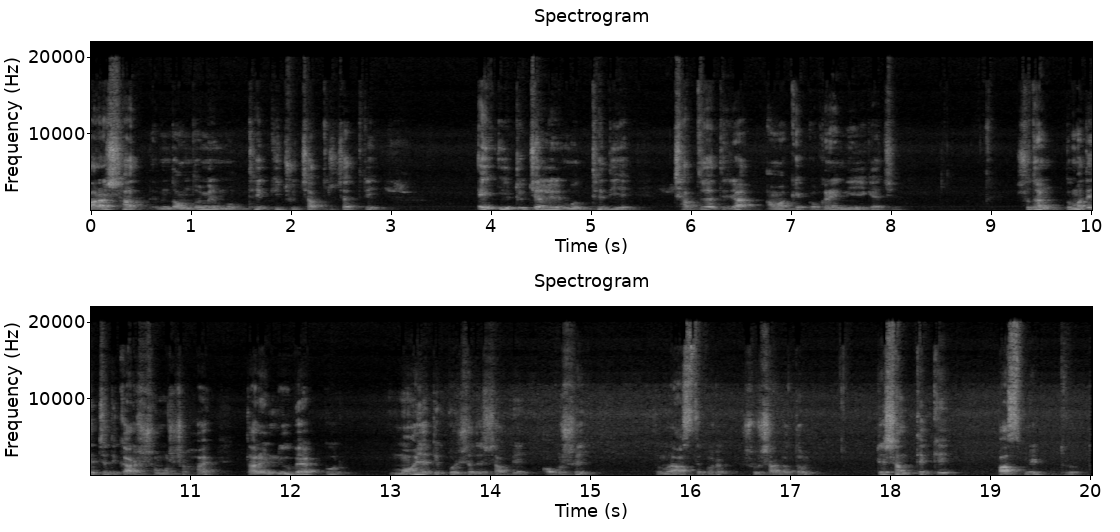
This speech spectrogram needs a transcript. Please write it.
বারাসাত দমদমের মধ্যে কিছু ছাত্রছাত্রী এই ইউটিউব চ্যানেলের মধ্যে দিয়ে ছাত্রছাত্রীরা আমাকে ওখানে নিয়ে গেছে। সুতরাং তোমাদের যদি কারোর সমস্যা হয়, তাহলে নিউ ব্যারাকপুর মহাজাতি পরিষদের সামনে অবশ্যই তোমরা আসতে পারো। সুস্বাগতম। স্টেশন থেকে পাঁচ মিনিট দূরত্ব।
